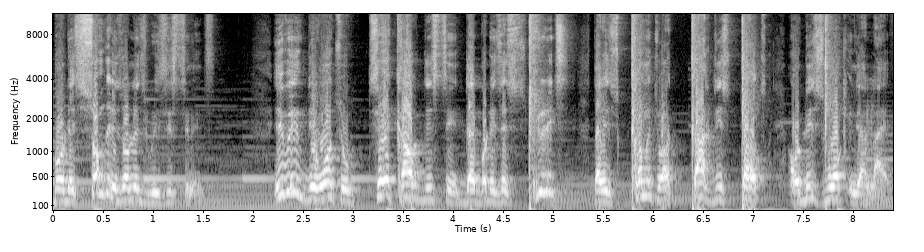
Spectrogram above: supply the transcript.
But there's something is always resisting it. Even if they want to take out this thing, but there's a spirit that is coming to attack this thought or this work in their life.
